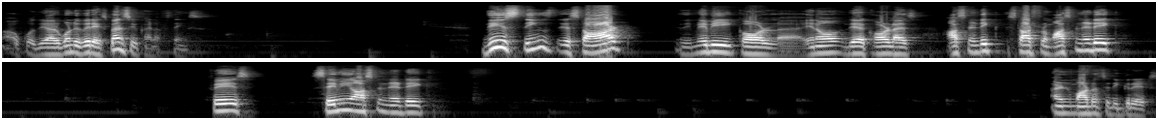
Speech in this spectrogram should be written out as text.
Of course, they are going to be very expensive kind of things. These things they start they may be called uh, you know they are called as austenitic start from austenitic phase semi austenitic and martensitic grades.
